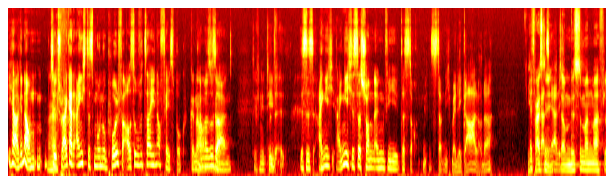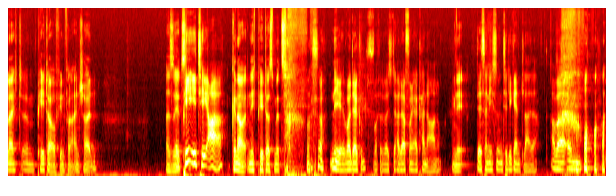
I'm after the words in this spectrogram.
Ja, genau. Ja. Til Schweiger hat eigentlich das Monopol für Ausrufezeichen auf Facebook. Genau. Kann man so ja. sagen. Definitiv. Und, äh, das ist eigentlich, eigentlich ist das schon irgendwie, das ist doch, ist doch nicht mehr legal, oder? Ich Jetzt weiß nicht, ehrlich. da müsste man mal vielleicht ähm, Peter auf jeden Fall einschalten. Also äh, jetzt, PETA? Genau, nicht Peter Smith. nee, weil der, der hat davon ja keine Ahnung. Nee. Der ist ja nicht so intelligent leider. Aber ähm,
